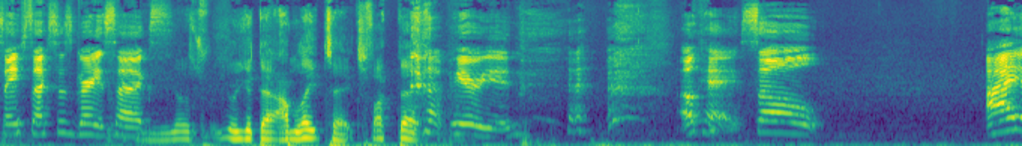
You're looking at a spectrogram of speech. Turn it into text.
Safe sex is great sex. You, know, you get that. I'm latex. Fuck that. Period. okay, so I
